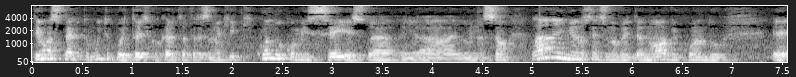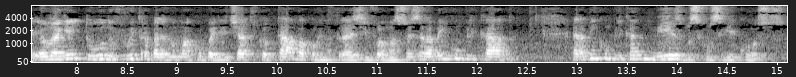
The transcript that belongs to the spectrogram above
Tem um aspecto muito importante que eu quero estar trazendo aqui, que quando eu comecei a estudar a iluminação, lá em 1999, quando eu larguei tudo, fui trabalhar numa companhia de teatro que eu estava correndo atrás de informações, era bem complicado. Era bem complicado mesmo se conseguir cursos.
